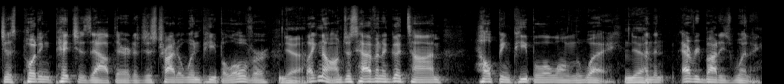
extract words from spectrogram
Just putting pitches out there to just try to win people over. Yeah. Like no, I'm just having a good time helping people along the way. Yeah. And then everybody's winning.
